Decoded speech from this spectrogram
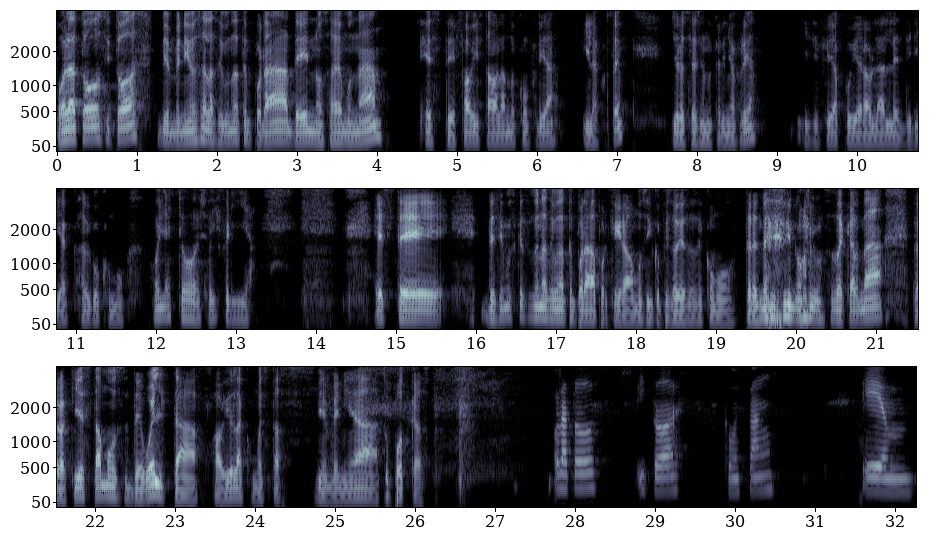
Hola a todos y todas, bienvenidos a la segunda temporada de No Sabemos Nada. Este, Fabi estaba hablando con Frida y la corté. Yo le estoy haciendo cariño a Frida. Y si Frida pudiera hablar, le diría algo como: Hola a todos, soy Frida. Este, decimos que esto es una segunda temporada porque grabamos cinco episodios hace como tres meses y no volvimos a sacar nada. Pero aquí estamos de vuelta. Fabiola, ¿cómo estás? Bienvenida a tu podcast. Hola a todos y todas, ¿cómo están? Em,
